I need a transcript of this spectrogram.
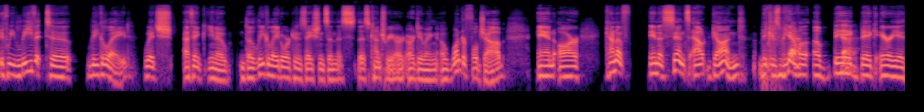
if we leave it to legal aid, which I think you know the legal aid organizations in this this country are are doing a wonderful job, and are kind of in a sense outgunned because we yeah. have a, a big yeah. big area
